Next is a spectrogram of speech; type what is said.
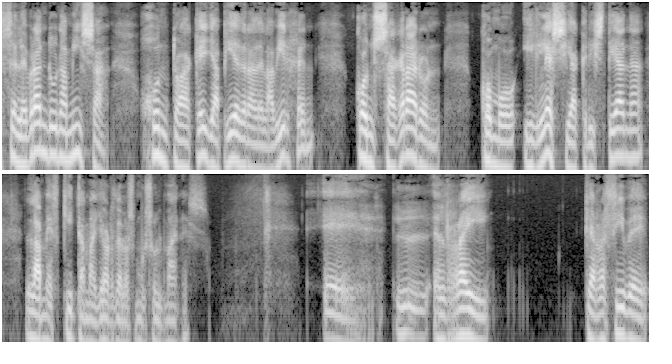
celebrando una misa junto a aquella piedra de la Virgen, consagraron como iglesia cristiana la mezquita mayor de los musulmanes. Eh, el rey que recibe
